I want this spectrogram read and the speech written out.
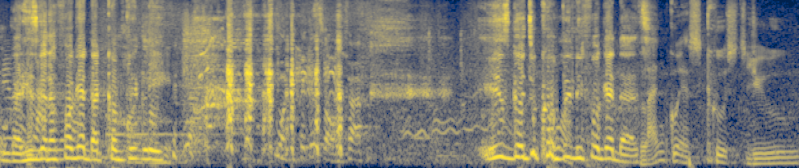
Oh god, he's gonna forget that completely. He's going to completely what forget that. Language could you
